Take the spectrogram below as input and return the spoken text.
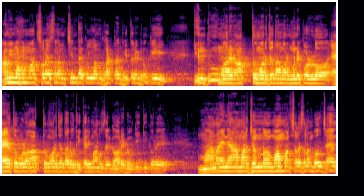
আমি মোহাম্মদ সাল্লাম চিন্তা করলাম, ঘরটার ভিতরে ঢুকি, কিন্তু উমারের আত্মমর্যাদা আমার মনে পড়ল, এত বড় আত্মমর্যাদার অধিকারী মানুষের ঘরে ঢুকি কি করে? মানায় না আমার জন্য, মোহাম্মদ সাল্লাহ সাল্লাম বলছেন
